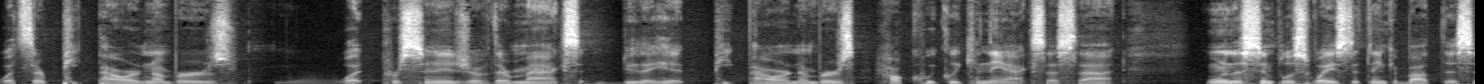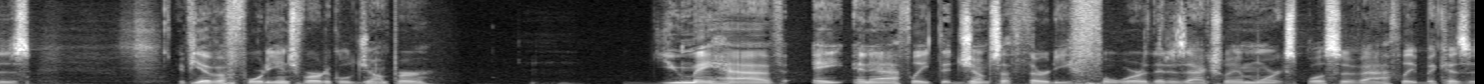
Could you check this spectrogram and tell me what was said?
what's their peak power numbers, what percentage of their max do they hit peak power numbers, how quickly can they access that. One of the simplest ways to think about this is if you have a 40 inch vertical jumper, you may have a, an athlete that jumps a 34 that is actually a more explosive athlete because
